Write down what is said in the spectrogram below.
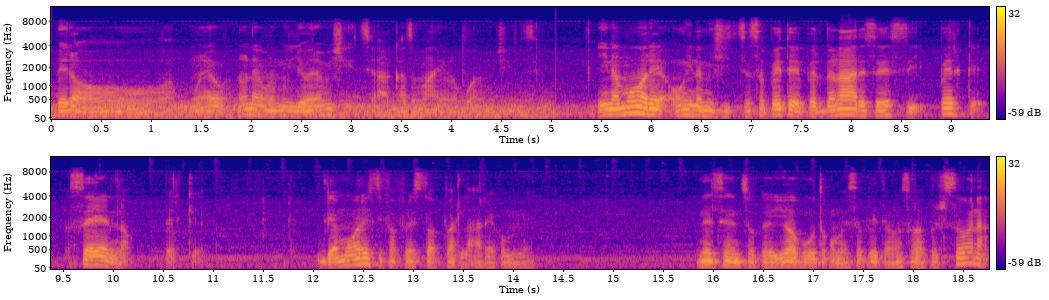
però non è una migliore amicizia, casomai è una buona amicizia. In amore o in amicizia, sapete perdonare se sì, perché? Se no, perché? Di amore si fa presto a parlare con me. Nel senso che io ho avuto come sapete una sola persona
